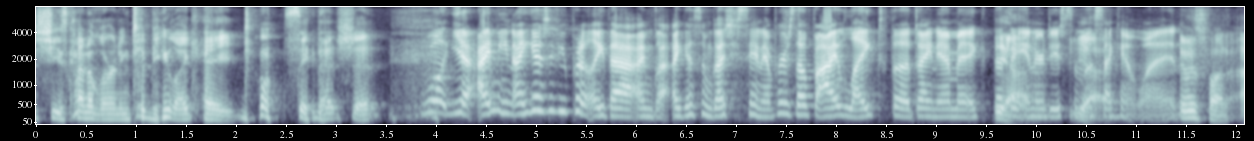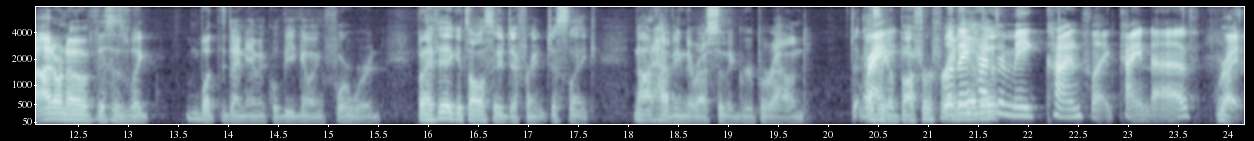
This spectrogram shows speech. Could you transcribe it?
she's kind of learning to be like, hey, don't say that shit. Well, yeah, I mean, I guess if you put it like that, I'm glad. I guess I'm glad she's standing up for herself. But I liked the dynamic that Yeah, they introduced in yeah. the second one. It was fun. I don't know if this is like what the dynamic will be going forward, but I feel like it's also different. Just like not having the rest of the group around as like a buffer for well, they had it. to make conflict, kind of. right.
